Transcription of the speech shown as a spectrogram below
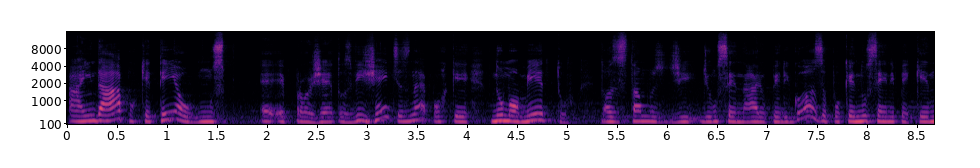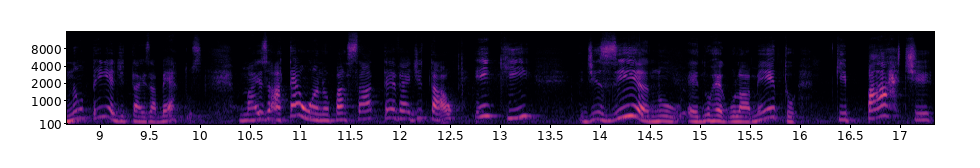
ainda há, porque tem alguns é, é projetos vigentes, né? porque no momento nós estamos de, de, um cenário perigoso, porque no CNPq não tem editais abertos, mas até o ano passado teve edital em que dizia no, é, no regulamento que parte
